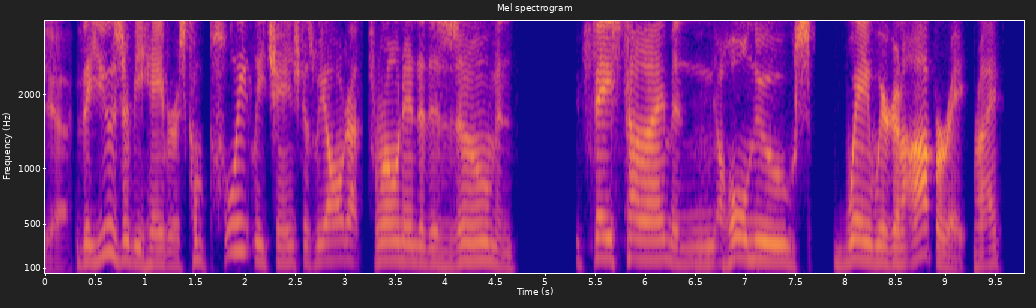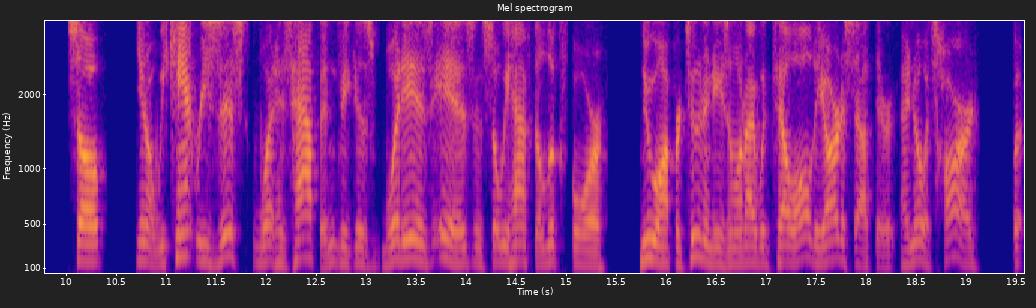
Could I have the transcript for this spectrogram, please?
yeah. The user behavior has completely changed because we all got thrown into this Zoom and FaceTime and a whole new way we're going to operate, right? So, you know, we can't resist what has happened because what is, is. And so we have to look for new opportunities. And what I would tell all the artists out there, I know it's hard, but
